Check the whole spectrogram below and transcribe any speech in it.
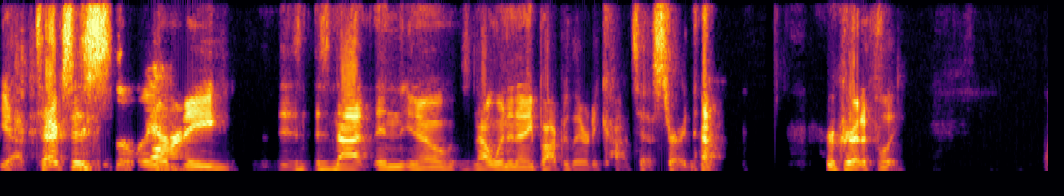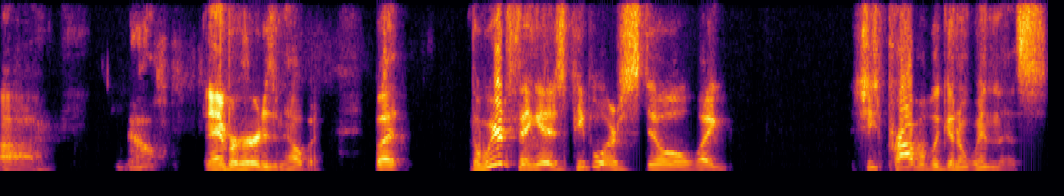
Yeah, Texas already is, is not in you know is not winning any popularity contests right now, regrettably. Uh, No. and Amber Heard isn't helping. But the weird thing is, people are still like, she's probably going to win this.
